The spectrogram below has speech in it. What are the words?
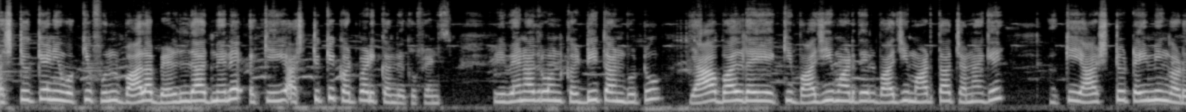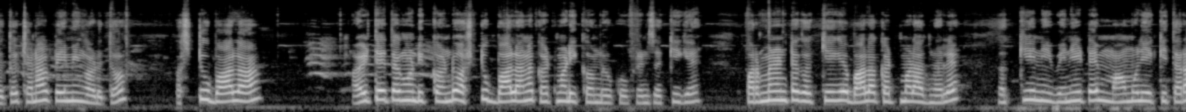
ಅಷ್ಟಕ್ಕೆ ನೀವು ಅಕ್ಕಿ ಫುಲ್ ಬಾಲ ಬೆಳೆದಾದ್ಮೇಲೆ ಅಕ್ಕಿಗೆ ಅಷ್ಟಕ್ಕೆ ಕಟ್ ಮಾಡಿಕ್ಕಬೇಕು ಫ್ರೆಂಡ್ಸ್ ನೀವೇನಾದರೂ ಒಂದು ಕಡ್ಡಿ ತಂದ್ಬಿಟ್ಟು ಯಾವ ಬಾಲ್ದಾಗಿ ಅಕ್ಕಿ ಬಾಜಿ ಮಾಡ್ದೆ, ಬಾಜಿ ಮಾಡ್ತಾ ಚೆನ್ನಾಗಿ ಅಕ್ಕಿ ಎಷ್ಟು ಟೈಮಿಂಗ್ ಆಡುತ್ತೋ, ಚೆನ್ನಾಗಿ ಟೈಮಿಂಗ್ ಆಡುತ್ತೋ ಅಷ್ಟು ಬಾಲ ಅಳತೆ ತಗೊಂಡಿಕ್ಕೊಂಡು ಅಷ್ಟು ಬಾಲನ ಕಟ್ ಮಾಡಿ ಇಕ್ಕೊಬೇಕು ಫ್ರೆಂಡ್ಸ್ ಅಕ್ಕಿಗೆ ಪರ್ಮನೆಂಟಾಗಿ ಅಕ್ಕಿಗೆ ಬಾಲ ಕಟ್ ಮಾಡಾದ್ಮೇಲೆ ಅಕ್ಕಿ ನೀವು ಎನಿ ಟೈಮ್ ಮಾಮೂಲಿ ಅಕ್ಕಿ ಥರ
